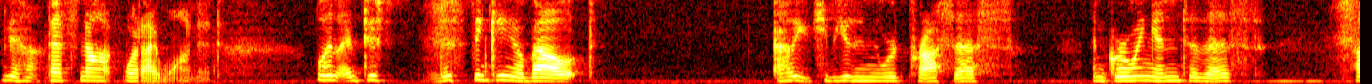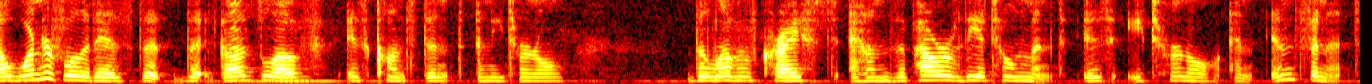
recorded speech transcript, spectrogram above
Yeah. that's not what I wanted. When I just just thinking about how you keep using the word process and growing into this, how wonderful it is that, that God's love is constant and eternal. The love of Christ and the power of the atonement is eternal and infinite.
